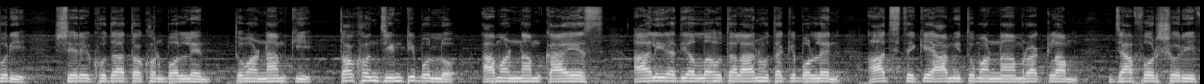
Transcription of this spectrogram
করি। শেরে খুদা তখন বললেন, তোমার নাম কি? তখন জিনটি বলল, আমার নাম কায়েস। আলী রাদি আল্লাহ তালানহু তাকে বললেন, আজ থেকে আমি তোমার নাম রাখলাম জাফর শরীফ।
